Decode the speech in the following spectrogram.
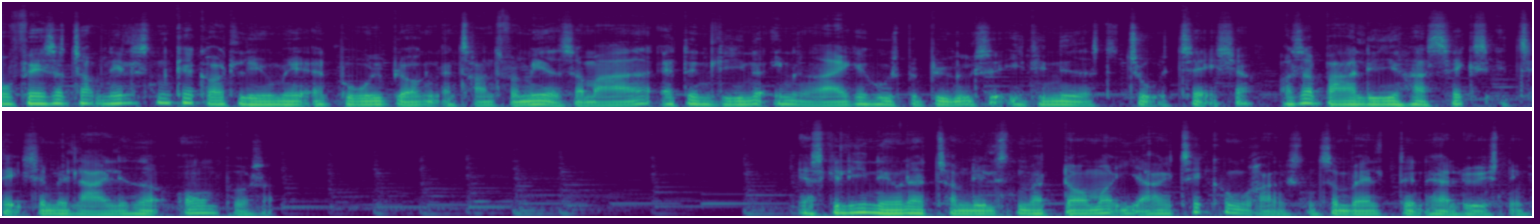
Professor Tom Nielsen kan godt leve med, at boligblokken er transformeret så meget, at den ligner en rækkehusbebyggelse i de nederste to etager, og så bare lige har seks etager med lejligheder ovenpå sig. Jeg skal lige nævne, at Tom Nielsen var dommer i arkitektkonkurrencen, som valgte den her løsning,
